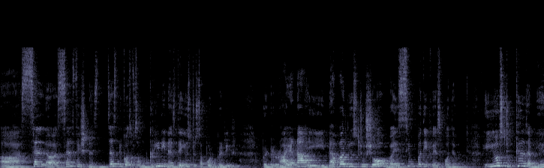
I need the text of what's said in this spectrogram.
uh, sel- uh, selfishness just because of some greediness they used to support british but rayana he never used to show very sympathy face for them he used to kill them he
